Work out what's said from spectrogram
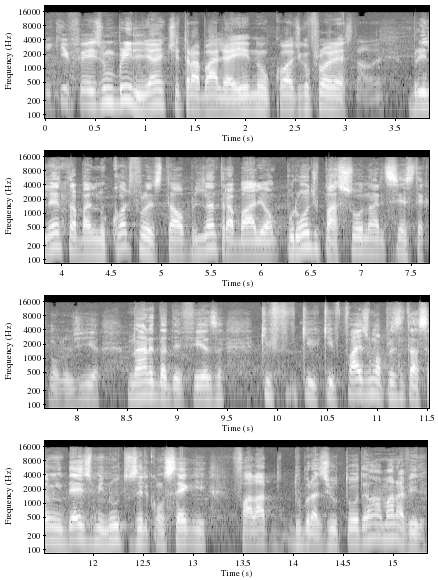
E que fez um brilhante trabalho aí no Código Florestal, né? Brilhante trabalho no Código Florestal, brilhante trabalho por onde passou na área de ciência e tecnologia, na área da defesa, que, que, que faz uma apresentação em 10 minutos, ele consegue falar do Brasil todo, é uma maravilha.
